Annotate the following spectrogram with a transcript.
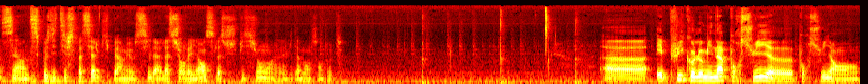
c'est un dispositif spatial qui permet aussi la, surveillance, la suspicion, euh, évidemment sans doute. Et puis Colomina poursuit, euh, poursuit, en,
